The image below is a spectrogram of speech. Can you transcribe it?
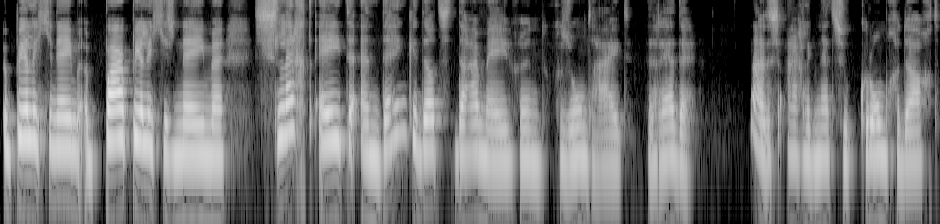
een pilletje nemen, een paar pilletjes nemen, slecht eten en denken dat ze daarmee hun gezondheid redden. Nou, dat is eigenlijk net zo krom gedacht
